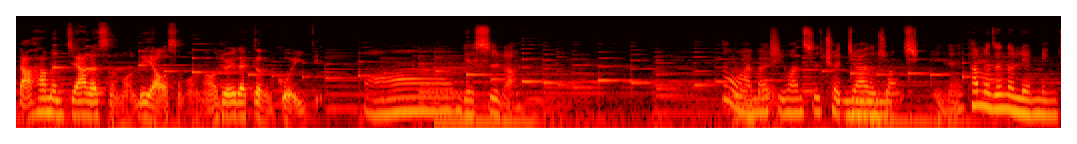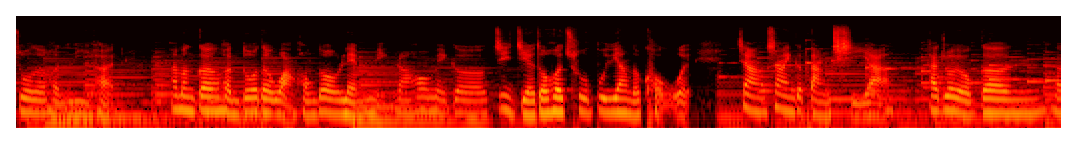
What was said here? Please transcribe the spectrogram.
打他们加了什么料什么，然后就会再更贵一点。哦，也是啦。但我还蛮喜欢吃全家的双麒麟诶，他们真的联名做的很厉害。他们跟很多的网红都有联名，然后每个季节都会出不一样的口味。像上一个档期呀、他就有跟那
